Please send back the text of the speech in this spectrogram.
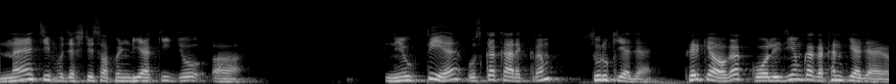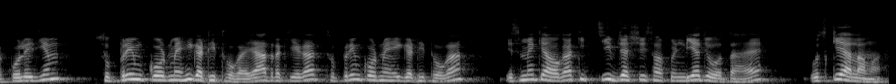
नए चीफ जस्टिस ऑफ़ इंडिया की जो नियुक्ति है, उसका कार्यक्रम शुरू किया जाए। फिर क्या होगा? कोलिजियम का गठन किया जाएगा। कोलिजियम सुप्रीम कोर्ट में ही गठित होगा। याद रखिएगा, सुप्रीम कोर्ट में ही गठित होगा। इसमें क्या होगा कि चीफ जस्टिस ऑफ़ इंडिया जो होता है, उसके अलावा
